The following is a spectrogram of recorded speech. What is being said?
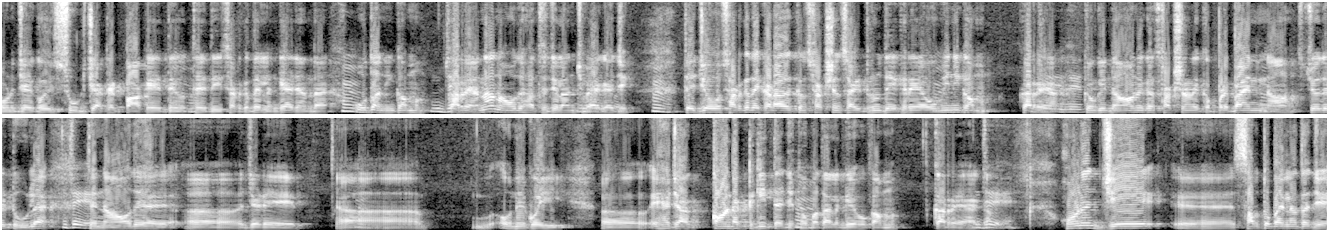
ਹੁਣ ਜੇ ਕੋਈ ਸੂਟ ਜੈਕਟ ਪਾ ਕੇ ਤੇ ਉੱਥੇ ਦੀ ਸੜਕ ਤੇ ਲੰਘਿਆ ਜਾਂਦਾ ਉਹ ਤਾਂ ਨਹੀਂ ਕੰਮ ਕਰ ਰਿਹਾ ਨਾ ਨਾ ਉਹਦੇ ਹੱਥ 'ਚ ਲੰਚ ਬੈਗ ਹੈ ਜੀ। ਤੇ ਜੋ ਸੜਕ ਤੇ ਖੜਾ ਕੰਸਟਰਕਸ਼ਨ ਸਾਈਟ ਨੂੰ ਦੇਖ ਰਿਹਾ ਉਹ ਵੀ ਨਹੀਂ ਕੰਮ। ਕਰ ਰਿਹਾ। ਕਿਉਂਕਿ ਨਾ ਉਹਨੇ ਕੰਸਟਰਕਸ਼ਨ ਵਾਲੇ ਕੱਪੜੇ ਪਾਏ ਨੇ ਉਹਦੇ ਟੂਲ ਹੈ। ਤੇ ਨਾ ਉਹਦੇ ਜਿਹੜੇ ਉਹਨੇ ਕੋਈ ਇਹੋ ਜਿਹਾ ਕੰਡਕਟ ਕੀਤਾ ਜਿੱਥੋਂ ਪਤਾ ਲੱਗੇ ਉਹ ਕੰਮ ਕਰ ਰਿਹਾ ਹੈਗਾ। ਹੁਣ ਜੇ ਸਭ ਤੋਂ ਪਹਿਲਾਂ ਤਾਂ ਜੇ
